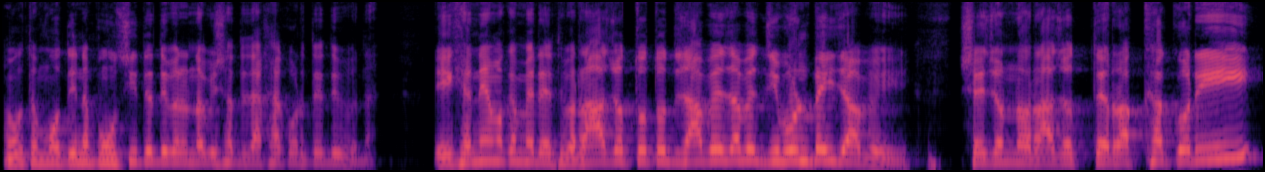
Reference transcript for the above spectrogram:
আমাকে তো মদিনা পৌঁছিতে দেবে না, নবীর সাথে দেখা করতে দেবে না। এখানে আমাকে মেরে দেবে। রাজত্ব তো যাবে যাবে, জীবনটাই যাবে। সেজন্য রাজত্বের রক্ষা করি,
